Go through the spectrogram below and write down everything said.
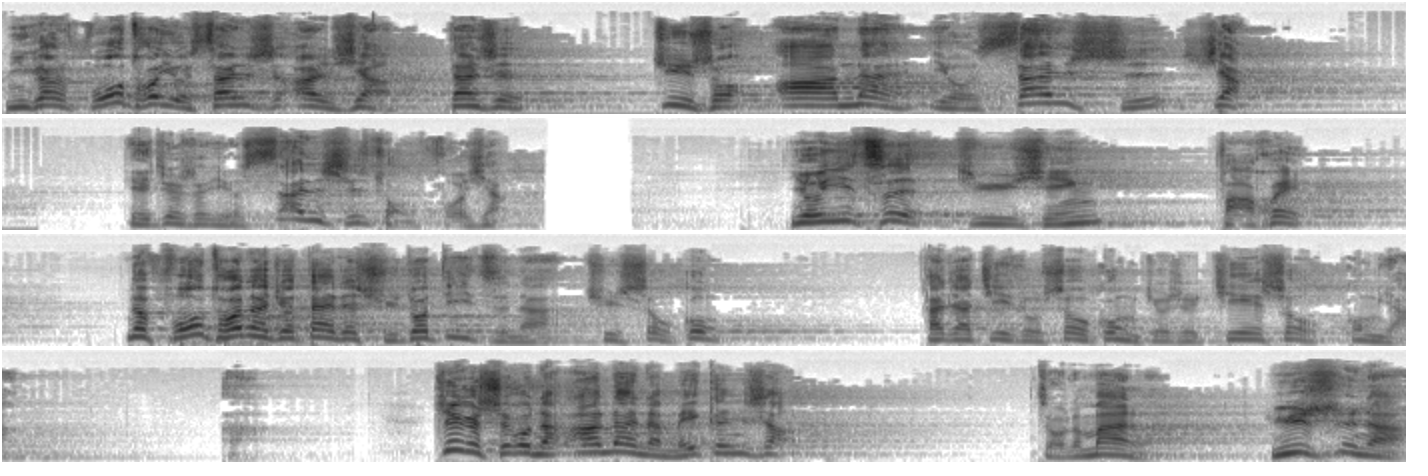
你看佛陀有三十二相，但是据说阿难有三十相，也就是说有三十种佛像。有一次举行法会，那佛陀呢就带着许多弟子呢去受供。大家记住，受供就是接受供养啊。这个时候呢，阿难呢没跟上，走得慢了。于是呢，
